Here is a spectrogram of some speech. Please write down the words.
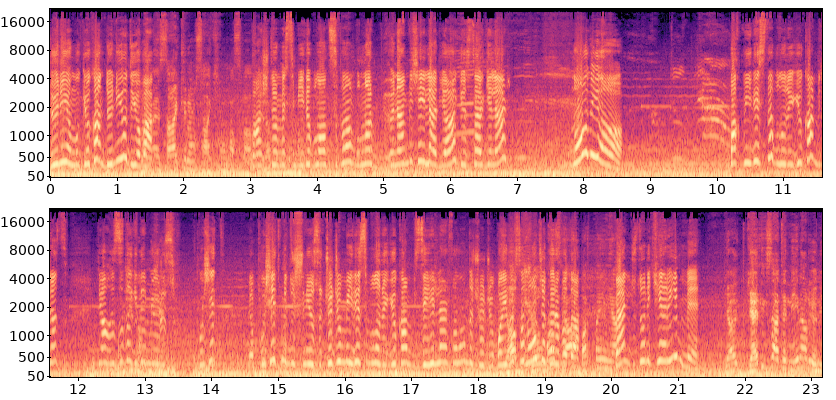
Dönüyor mu? Gökhan dönüyor diyor bak. Dönmez, sakin ol. Sakin olması lazım. Baş dönmesi, mide bulantısı falan bunlar önemli şeyler ya, göstergeler. Ne oluyor? Bak midesi de bulanıyor Gökhan biraz ya hızlı da gidemiyoruz. Poşet ya poşet mi düşünüyorsun? Çocuğun midesi bulanıyor. Gökhan zehirler falan da çocuğu. Bayılırsa ne şey olacak arabada? ya. Ben 112 arayayım mı? Ya geldik zaten. Neyini arıyorsun?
